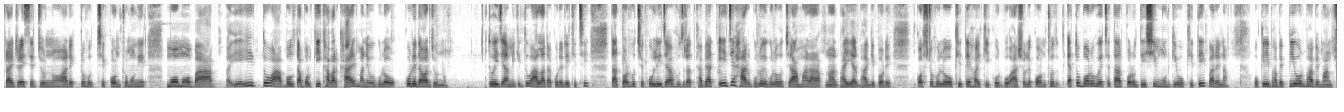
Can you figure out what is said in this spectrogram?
ফ্রাইড রাইসের জন্য, আরেকটু হচ্ছে কণ্ঠমনির মোমো বা এই তো আবল তাবল কী খাবার খায় মানে ওগুলো করে দেওয়ার জন্য। তো এই যে আমি কিন্তু আলাদা করে রেখেছি। তারপর হচ্ছে কলিজা হুজরাত খাবে। আর এই যে হাড়গুলো, এগুলো হচ্ছে আমার আর আপনার ভাইয়ার ভাগে পড়ে। কষ্ট হলেও খেতে হয়, কি করব? আসলে কণ্ঠ এত বড় হয়েছে, তারপরও দেশি মুরগি ও খেতেই পারে না। ওকে এইভাবে পিওরভাবে মাংস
